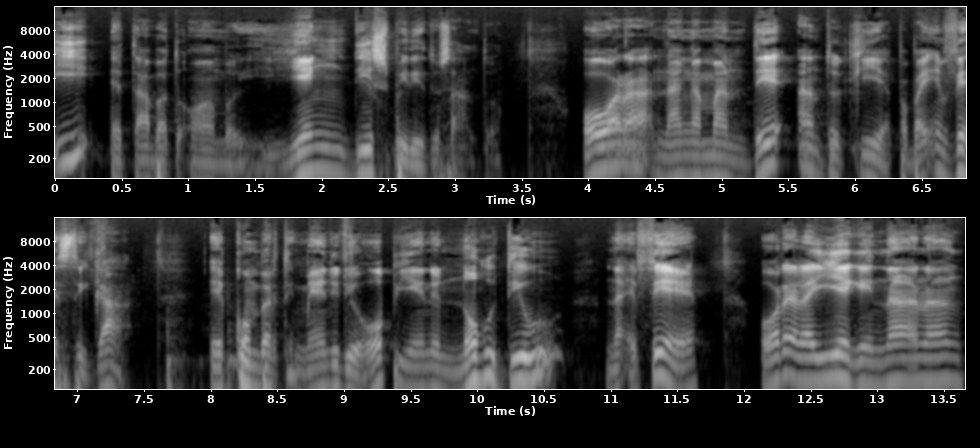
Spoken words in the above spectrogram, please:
e estava um homem de Espírito Santo. Ora, nanga mande Antioquia para investigar o convertimento de opiene no judeu na fé, ora ela chega na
